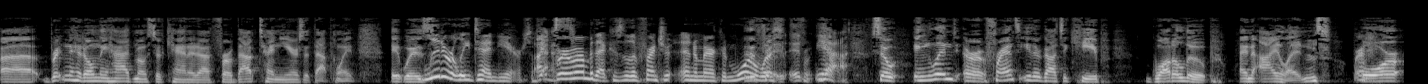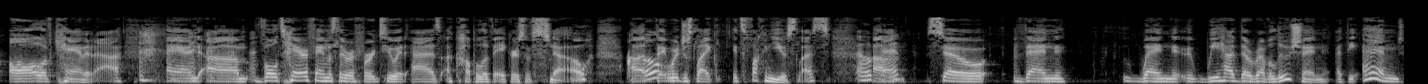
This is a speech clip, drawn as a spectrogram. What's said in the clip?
Uh, Britain had only had most of Canada for about 10 years at that point. It was Literally 10 years. Yes. I remember that because of the French and American War The was, it, Fr- yeah. So England or France either got to keep Guadeloupe, an island, Right. or all of Canada. And um, Voltaire famously referred to it as a couple of acres of snow. Uh, Oh. They were just like, it's fucking useless. Um, Okay. so then when we had the revolution at the end,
